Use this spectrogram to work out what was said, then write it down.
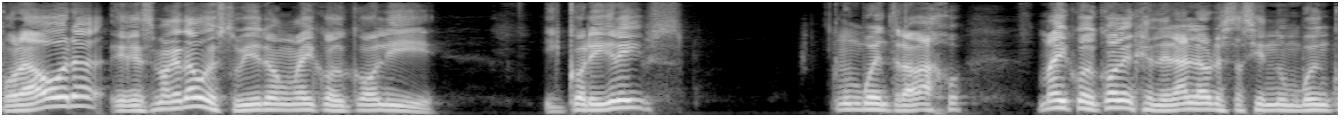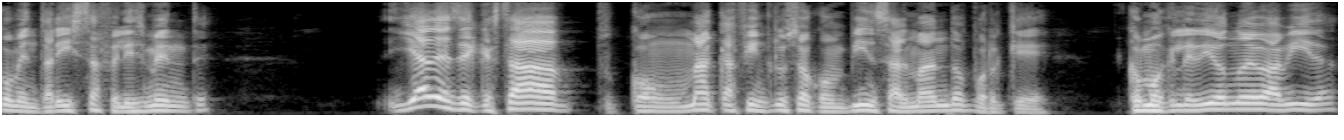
Por ahora, en SmackDown estuvieron Michael Cole y, Corey Graves. Un buen trabajo. Michael Cole en general ahora está siendo un buen comentarista, felizmente. Ya desde que estaba con McAfee, incluso con Vince al mando, porque como que le dio nueva vida.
